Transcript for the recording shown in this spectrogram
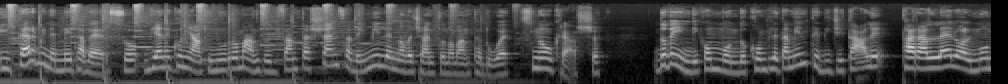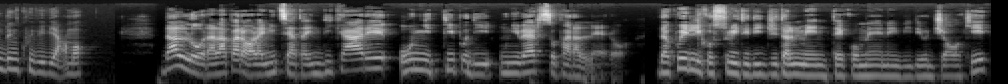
Il termine metaverso viene coniato in un romanzo di fantascienza del 1992, Snow Crash, dove indica un mondo completamente digitale parallelo al mondo in cui viviamo. Da allora la parola ha iniziato a indicare ogni tipo di universo parallelo, da quelli costruiti digitalmente come nei videogiochi,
